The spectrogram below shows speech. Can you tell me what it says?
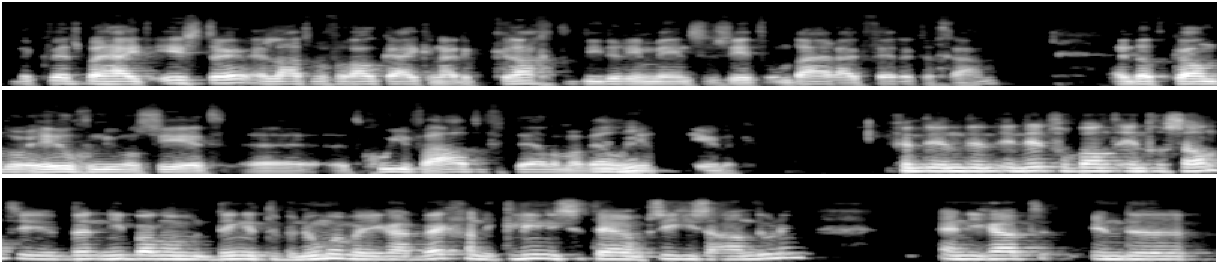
De kwetsbaarheid is er en laten we vooral kijken naar de kracht die er in mensen zit om daaruit verder te gaan. En dat kan door heel genuanceerd het goede verhaal te vertellen, maar wel mm-hmm. heel eerlijk. Ik vind het in, in, dit verband interessant. Je bent niet bang om dingen te benoemen, maar je gaat weg van de klinische term psychische aandoening. En je gaat in de,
